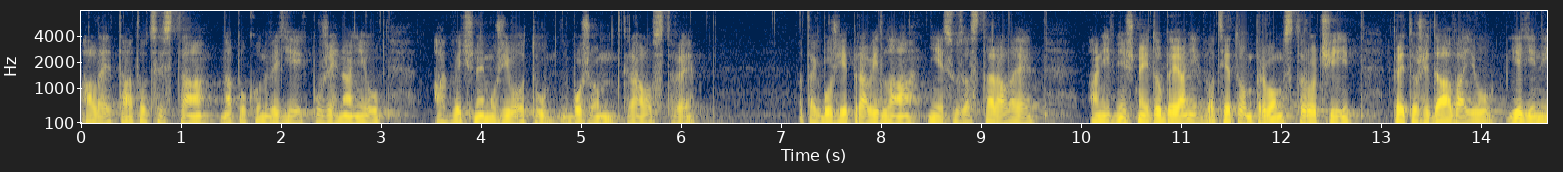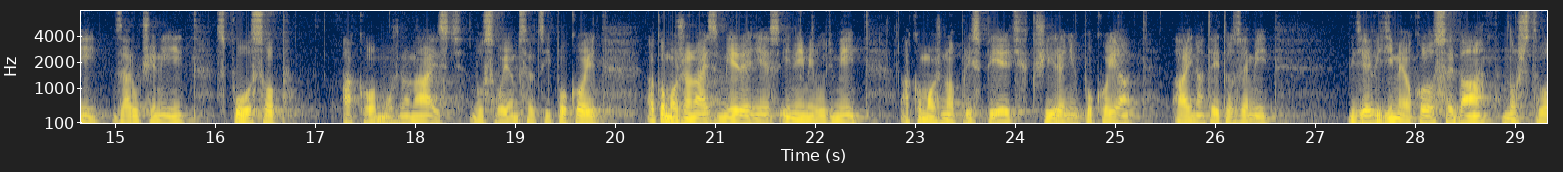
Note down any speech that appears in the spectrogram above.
ale táto cesta napokon vedie k požehnaniu a k väčšnému životu v Božom kráľovstve. A tak Božie pravidlá nie sú zastaralé ani v dnešnej dobe, ani v 21. storočí, pretože dávajú jediný zaručený spôsob, ako možno nájsť vo svojom srdci pokoj, ako možno nájsť zmierenie s inými ľuďmi, ako možno prispieť k šíreniu pokoja aj na tejto zemi, kde vidíme okolo seba množstvo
